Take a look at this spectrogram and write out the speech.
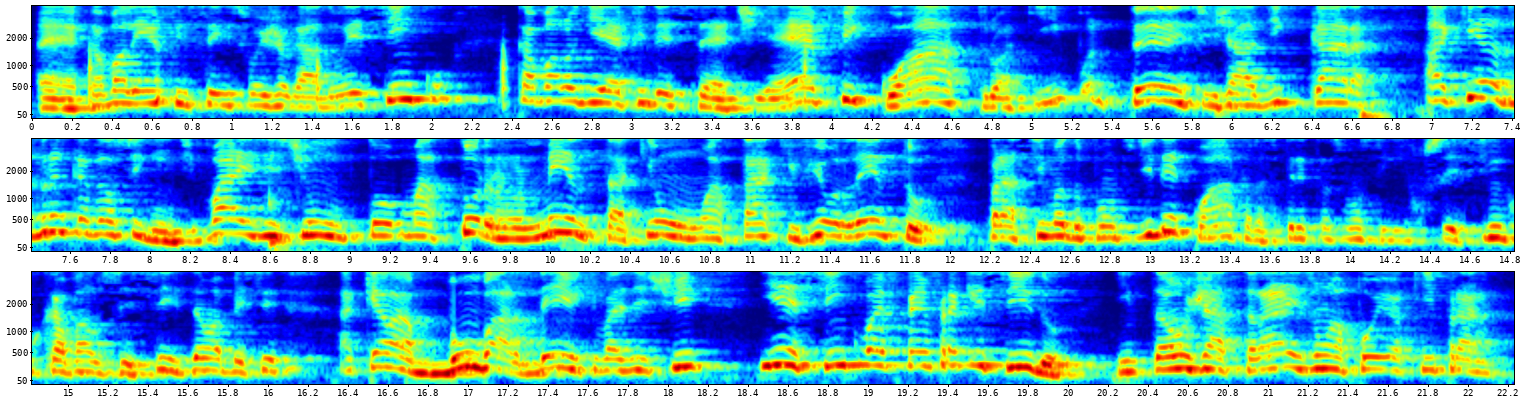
É, cavalo em F6 foi jogado E5, cavalo de FD7 é F4, aqui importante já de cara. Aqui as brancas é o seguinte, vai existir um, uma tormenta aqui, um ataque violento para cima do ponto de D4, as pretas vão seguir com C5, cavalo C6, dama BC, aquela bombardeio que vai existir e E5 vai ficar enfraquecido. Então já traz um apoio aqui para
